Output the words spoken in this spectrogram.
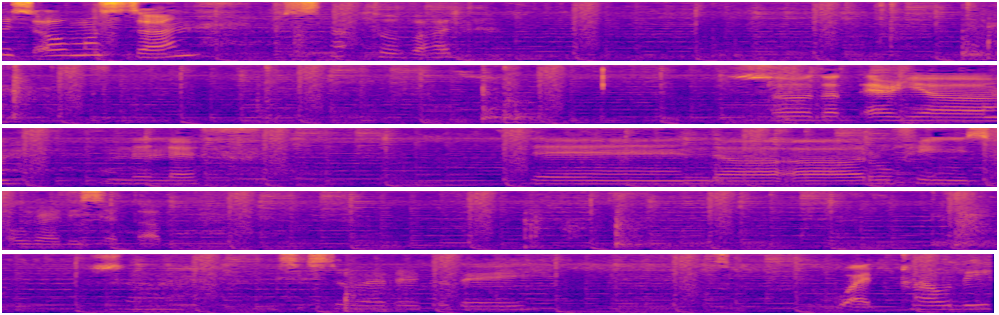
it's almost done. It's not too bad. So that area on the left then the uh, roofing is already set up. So this is the weather today. It's quite cloudy.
